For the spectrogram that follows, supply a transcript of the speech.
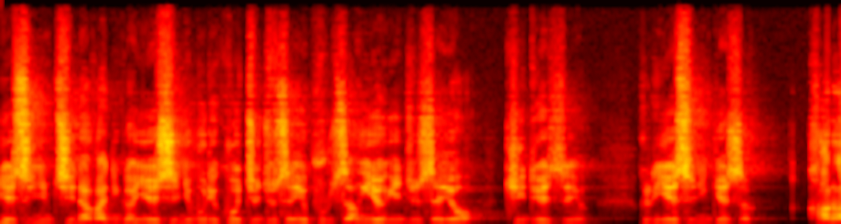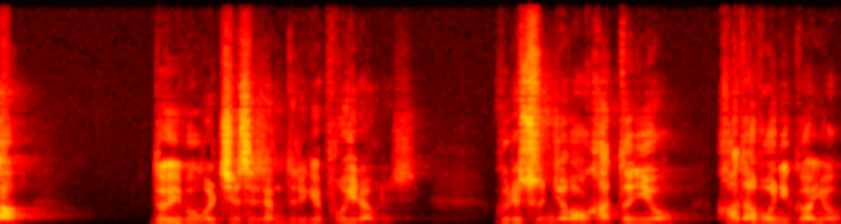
예수님 지나가니까 예수님 우리 고쳐 주세요. 불쌍히 여기 주세요. 기도했어요. 그럼 예수님께서 가라. 너의 몸을 제사장들에게 보이라 그랬어요. 그래 순종하고 갔더니요. 가다 보니까요.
